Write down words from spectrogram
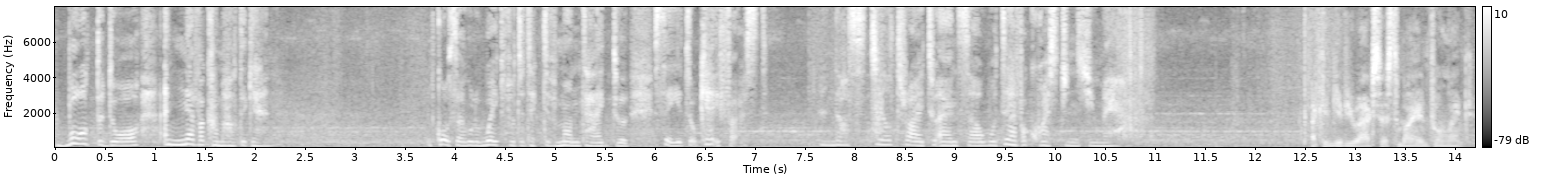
bolt the door, and never come out again. Of course, I will wait for Detective Montag to say it's okay first. And I'll still try to answer whatever questions you may have. I can give you access to my info link.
